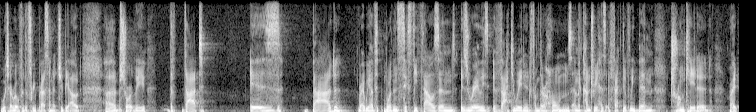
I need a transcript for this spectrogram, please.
which I wrote for the Free Press, and it should be out uh, shortly. The, that is bad, right? We have more than sixty thousand Israelis evacuated from their homes, and the country has effectively been truncated. Right,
